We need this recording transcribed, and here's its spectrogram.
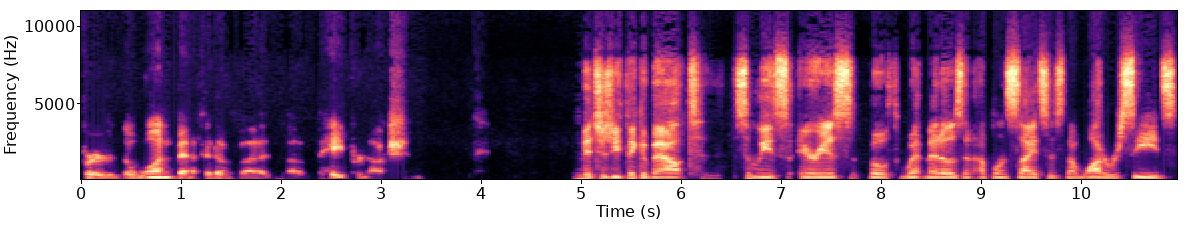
for the one benefit of, uh, of hay production. Mitch, as you think about some of these areas, both wet meadows and upland sites, as the water recedes,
